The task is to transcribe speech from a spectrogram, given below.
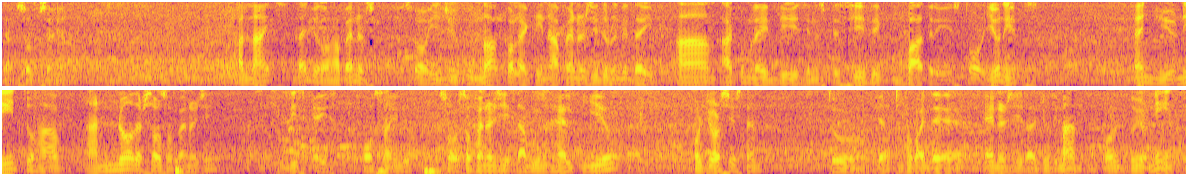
yeah, so to say, at night, then you don't have energy. So if you could not collect enough energy during the day and accumulate this in specific battery store units, then you need to have another source of energy, in this case, fossil source of energy that will help you or your system to yeah to provide the energy that you demand or to your needs.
